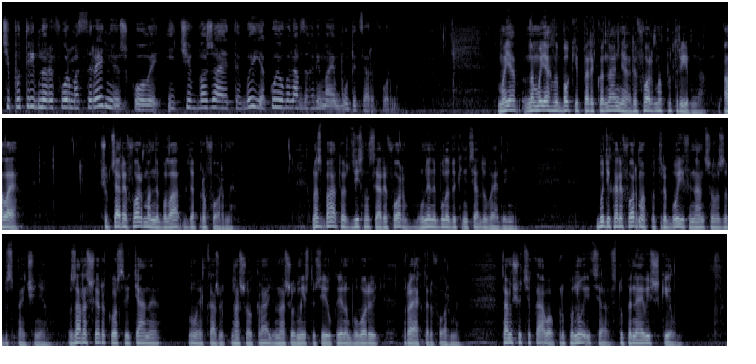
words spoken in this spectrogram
чи потрібна реформа середньої школи, і чи вважаєте ви, якою вона взагалі має бути ця реформа? Моє, на моє глибоке переконання, реформа потрібна. Але щоб ця реформа не була для проформи. У нас багато здійснилося реформ, вони не були до кінця доведені. Будь-яка реформа потребує фінансового забезпечення. Зараз широко освітяни, ну, як кажуть, нашого краю, нашого міста, всієї України обговорюють проект реформи. Там, що цікаво, пропонується ступеневість шкіл.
